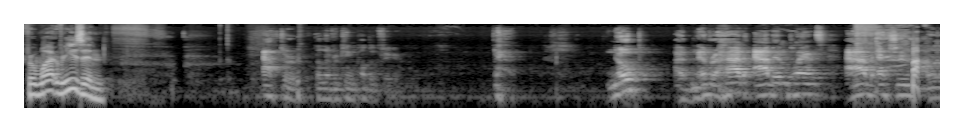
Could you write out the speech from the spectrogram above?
For what reason? after the Liver King public figure. nope, I've never had ab implants, ab etching, or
